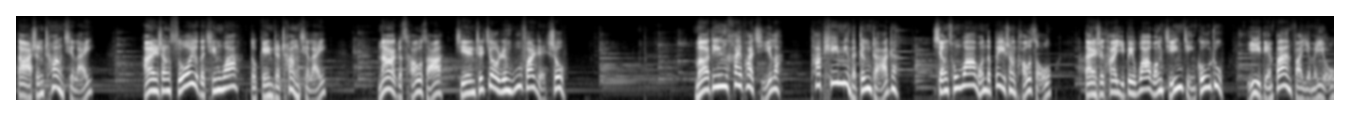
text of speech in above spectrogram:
大声唱起来。岸上所有的青蛙都跟着唱起来，那个嘈杂简直叫人无法忍受。马丁害怕极了，他拼命地挣扎着，想从蛙王的背上逃走，但是他已被蛙王紧紧勾住，一点办法也没有。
